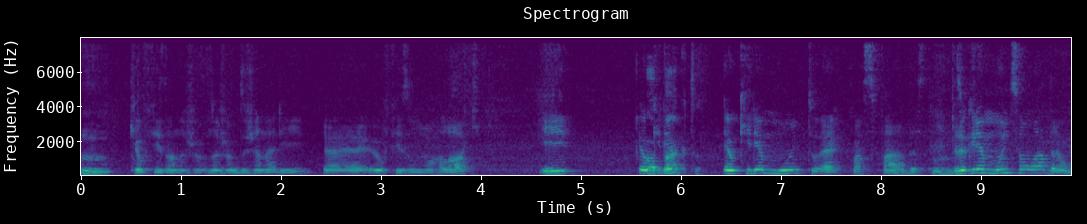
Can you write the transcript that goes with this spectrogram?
Uhum. Que eu fiz lá no, no jogo do Janari. É, eu fiz um Warlock. E eu Qual queria, pacto? eu queria muito, é, com as fadas, Uhum. mas eu queria muito ser um ladrão.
